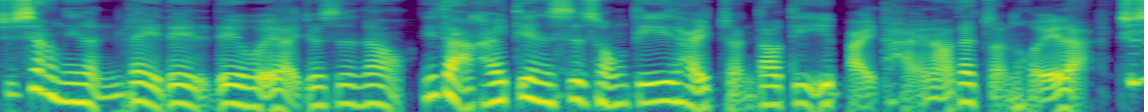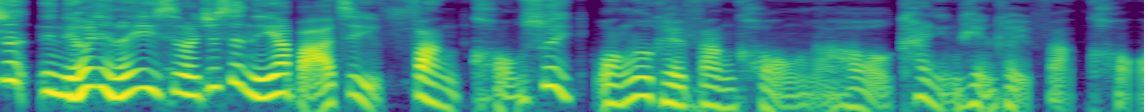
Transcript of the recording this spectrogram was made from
就像你很累，累累回来，就是那种你打开电视，从第一台转到第一百台，然后再转回来，就是你了解的意思吗？就是你要把它自己放空，所以网络可以放空，然后看影片可以放空。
